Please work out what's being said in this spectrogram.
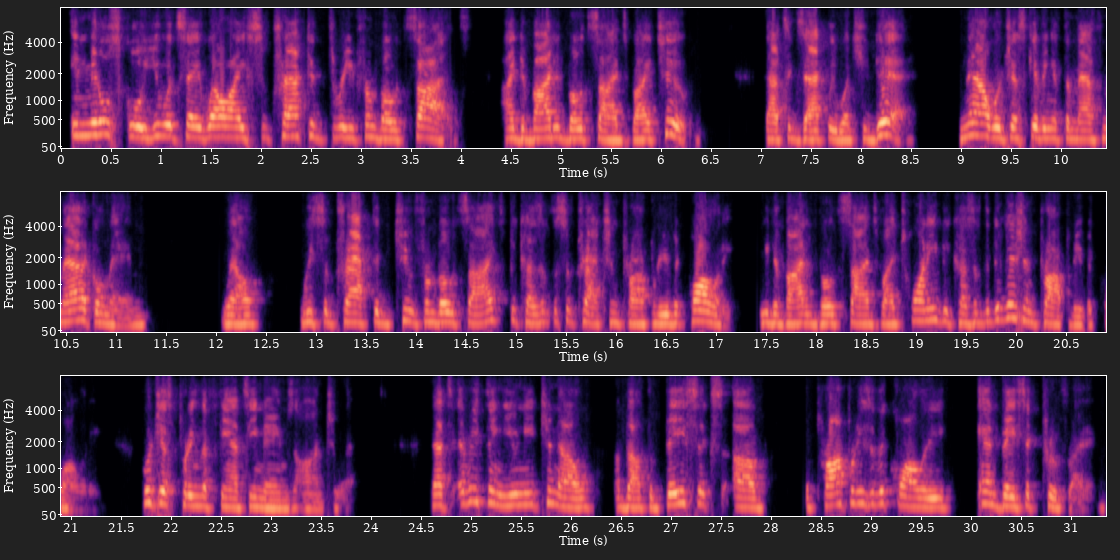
In middle school, you would say, well, I subtracted 3 from both sides. I divided both sides by 2. That's exactly what you did. Now we're just giving it the mathematical name. Well, we subtracted 2 from both sides because of the subtraction property of equality. We divided both sides by 20 because of the division property of equality. We're just putting the fancy names onto it. That's everything you need to know about the basics of the properties of equality and basic proofwriting.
